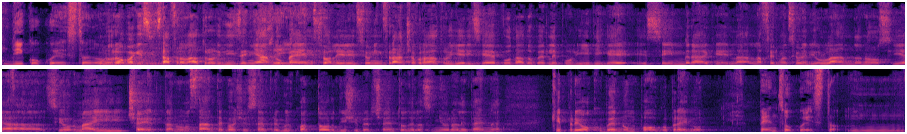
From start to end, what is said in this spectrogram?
dico questo. No? Un'Europa che si sta fra l'altro ridisegnando, sì. penso alle elezioni in Francia, fra l'altro ieri si è votato per le politiche e sembra che la, l'affermazione di Hollande no, sia, sia, ormai certa, nonostante poi c'è sempre quel 14% della signora Le Pen che preoccupa e non poco. Prego. Penso questo, mm,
